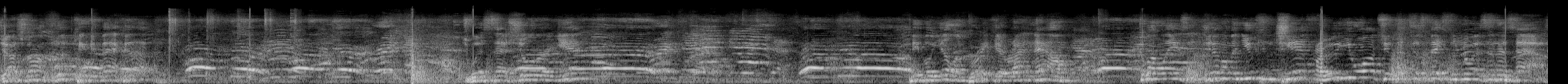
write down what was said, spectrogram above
Josh Vaughn flip kicking back up. Twist that shoulder again. People yelling, break it right now. Come on, ladies and gentlemen, you can chant for who you want to. Let's just make some noise in this house.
